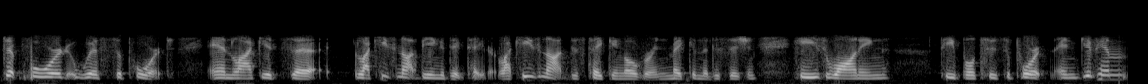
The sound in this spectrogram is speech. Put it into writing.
step forward with support, and like it's uh, like he's not being a dictator. Like he's not just taking over and making the decision. He's wanting people to support and give him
